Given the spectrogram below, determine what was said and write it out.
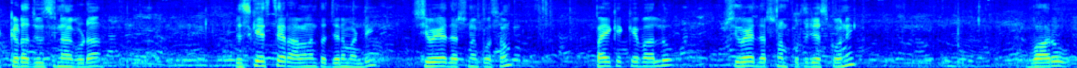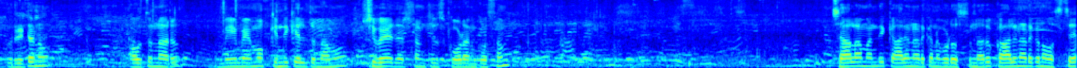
ఎక్కడ చూసినా కూడా ఇసుకేస్తే రాలనంత జనం అండి. శివయ్య దర్శనం కోసం పైకెక్కే వాళ్ళు శివయ్య దర్శనం పూర్తి చేసుకొని వారు రిటర్న్ అవుతున్నారు. మేమేమో కిందికి వెళ్తున్నాము శివయ్య దర్శనం చూసుకోవడం కోసం. చాలామంది కాలినడకన కూడా వస్తున్నారు. కాలినడకన వస్తే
